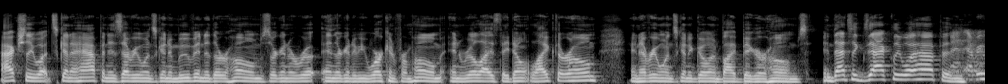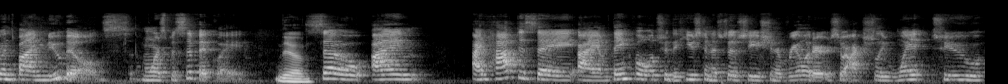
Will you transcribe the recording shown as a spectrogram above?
actually, what's going to happen is everyone's going to move into their homes. They're going to re- and they're going to be working from home and realize they don't like their home, and everyone's going to go and buy bigger homes. And that's exactly what happened. And everyone's buying new builds, more specifically. Yeah. So I'm. I have to say, I am thankful to the Houston Association of Realtors who actually went to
